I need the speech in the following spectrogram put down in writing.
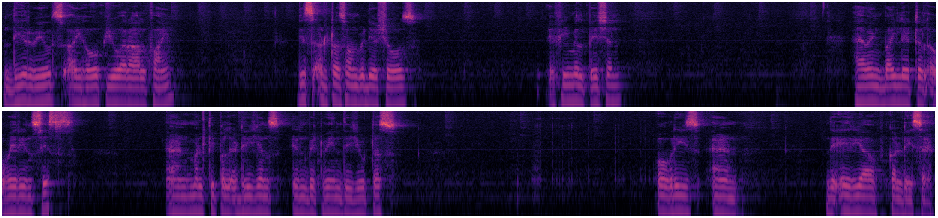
Dear viewers, I hope you are all fine. This ultrasound video shows a female patient having bilateral ovarian cysts and multiple adhesions in between the uterus, ovaries, and the area of cul-de-sac.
